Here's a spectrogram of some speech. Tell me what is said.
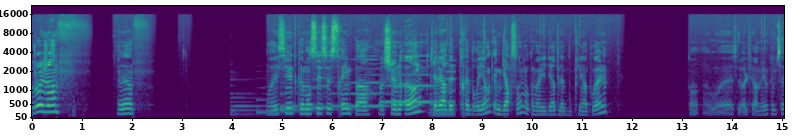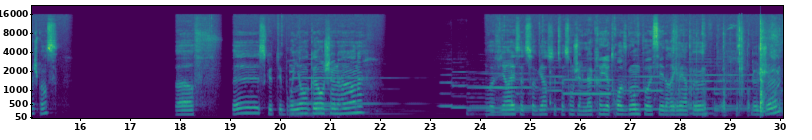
Bonjour les gens Voilà. On va essayer de commencer ce stream par Ocean Horn, qui a l'air d'être très bruyant comme garçon, donc on va lui dire de la boucler un poil. Attends, ouais, ça devrait le faire mieux comme ça, je pense. Parfait. Est-ce que t'es bruyant encore, Ocean Horn? On va virer cette sauvegarde, de toute façon je viens de la créer il y a 3 secondes pour essayer de régler un peu le jeu.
